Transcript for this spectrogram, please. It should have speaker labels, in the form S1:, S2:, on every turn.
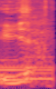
S1: Y ya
